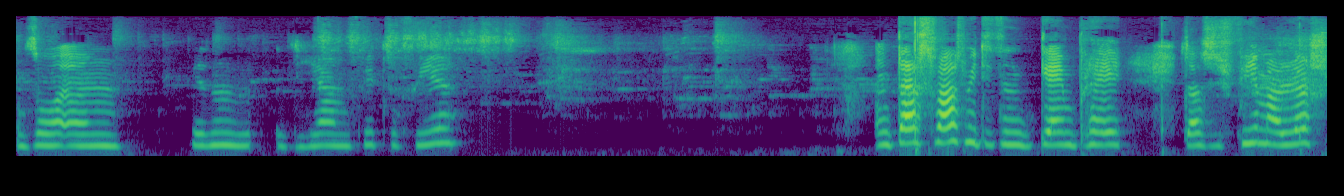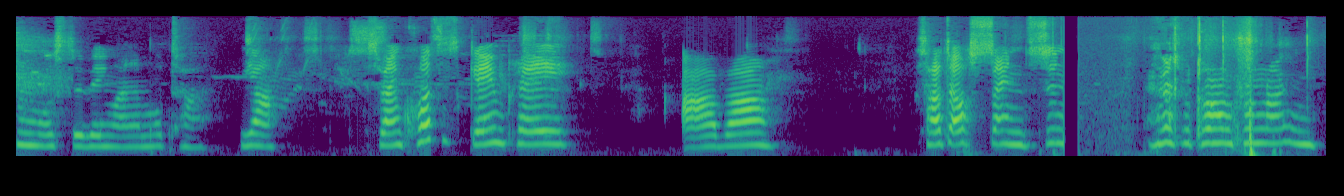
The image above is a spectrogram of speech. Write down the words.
So, ähm, wir sind, die haben viel zu viel. Und das war's mit diesem Gameplay, dass ich viermal löschen musste wegen meiner Mutter. Ja, es war ein kurzes Gameplay, aber es hatte auch seinen Sinn. Herzlich willkommen zur neuen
